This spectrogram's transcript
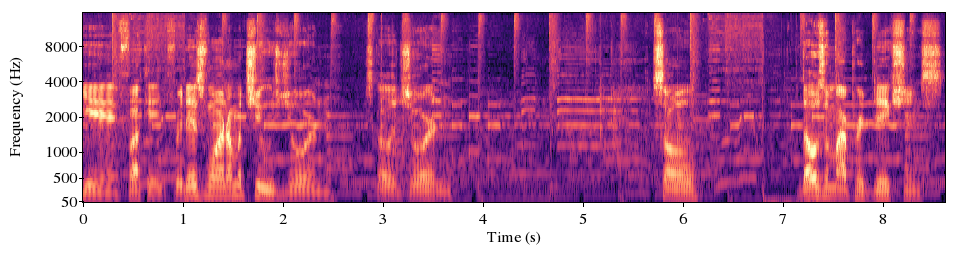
Yeah, fuck it. For this one, I'm gonna choose Jordan. Let's go with Jordan. So, those are my predictions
